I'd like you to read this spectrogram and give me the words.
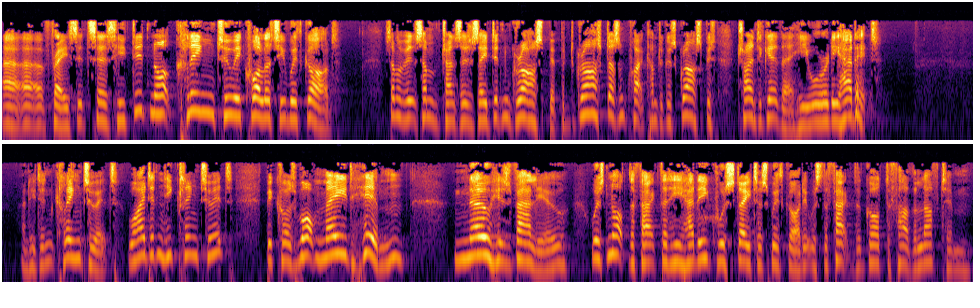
uh, uh, phrase. It says, He did not cling to equality with God. Some of it, some translators say didn't grasp it, but grasp doesn't quite come to because grasp is trying to get there. He already had it. And he didn't cling to it. Why didn't he cling to it? Because what made him know his value was not the fact that he had equal status with God, it was the fact that God the Father loved him.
